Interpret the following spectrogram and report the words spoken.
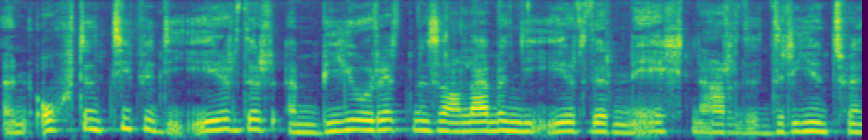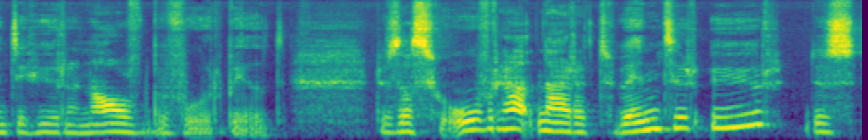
een ochtendtype die eerder een bioritme zal hebben, die eerder neigt naar de 23 uur en half bijvoorbeeld. Dus als je overgaat naar het winteruur, dus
